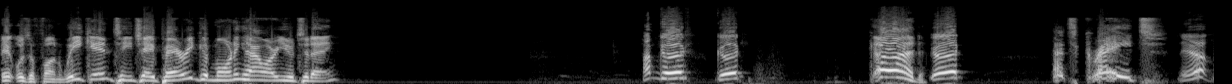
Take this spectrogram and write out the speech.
It was a fun weekend. TJ Perry, good morning. How are you today? I'm good. Good. Good. Good. That's great. Yep.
